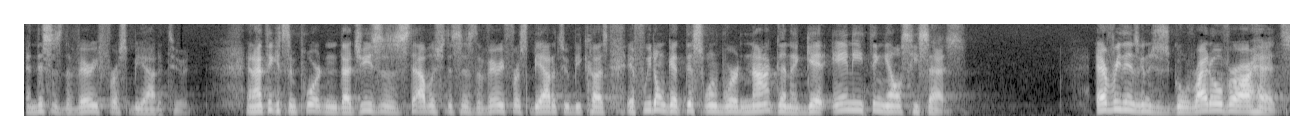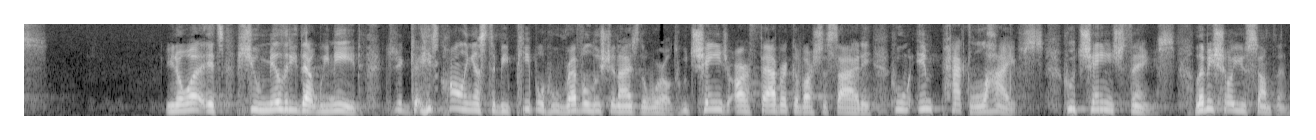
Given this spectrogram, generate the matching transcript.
And this is the very first beatitude. And I think it's important that Jesus established this as the very first beatitude because if we don't get this one, we're not going to get anything else he says. Everything's going to just go right over our heads. You know what? It's humility that we need. He's calling us to be people who revolutionize the world, who change our fabric of our society, who impact lives, who change things. Let me show you something.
